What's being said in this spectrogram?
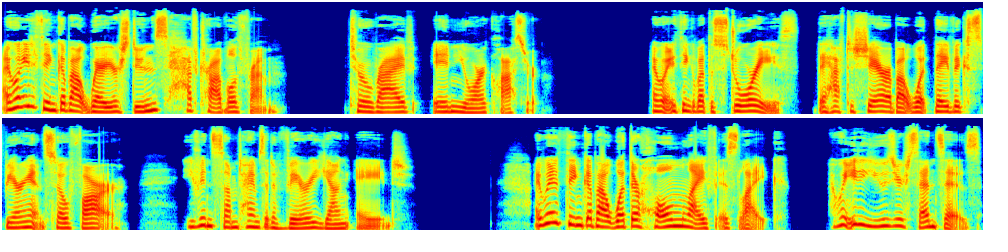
I want you to think about where your students have traveled from to arrive in your classroom. I want you to think about the stories they have to share about what they've experienced so far, even sometimes at a very young age. I want you to think about what their home life is like. I want you to use your senses.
